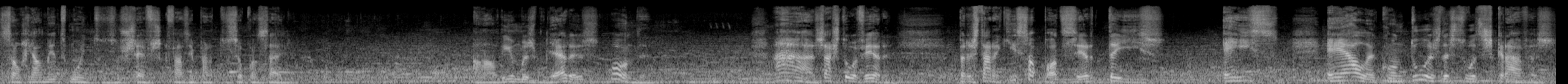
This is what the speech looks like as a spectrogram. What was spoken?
São realmente muitos os chefes que fazem parte do seu conselho. Ali umas mulheres? Onde? Ah, já estou a ver. Para estar aqui só pode ser Thaís. É isso. É ela com duas das suas escravas.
